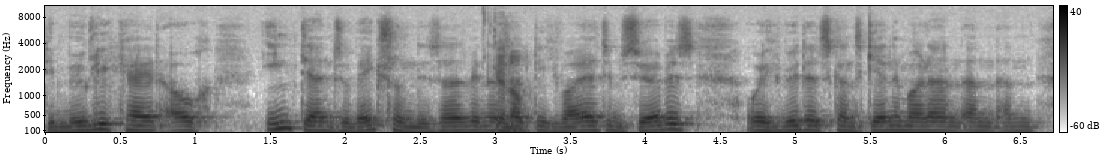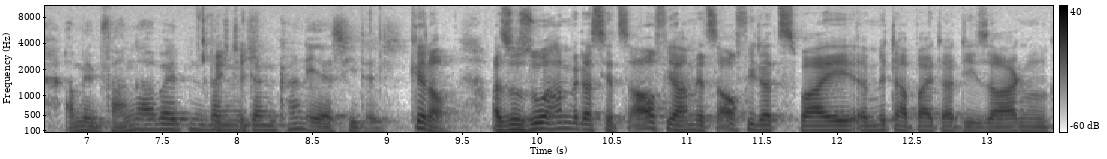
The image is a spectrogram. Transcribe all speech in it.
die Möglichkeit, auch intern zu wechseln. Das heißt, wenn er genau. sagt, ich war jetzt im Service, aber ich würde jetzt ganz gerne mal an, an, an am Empfang arbeiten, dann, dann, kann er sie das. Genau. Also so haben wir das jetzt auch. Wir haben jetzt auch wieder zwei äh, Mitarbeiter, die sagen,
